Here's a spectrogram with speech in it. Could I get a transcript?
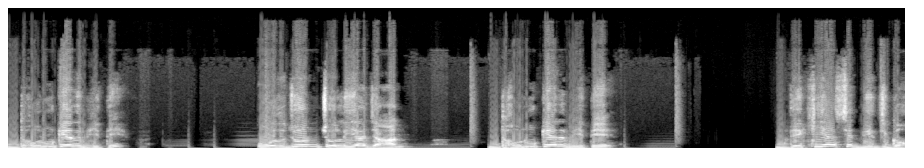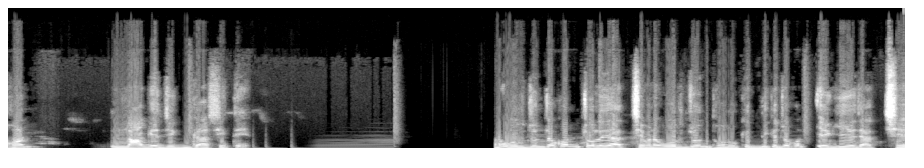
ধনুকের ভিতে। অর্জুন চলিয়া যান, ধনুকের ভিতে। দেখিয়া সে দ্বিজগণ লাগে জিজ্ঞাসিতে। অর্জুন যখন চলে যাচ্ছে মানে অর্জুন ধনুকের দিকে যখন এগিয়ে যাচ্ছে,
